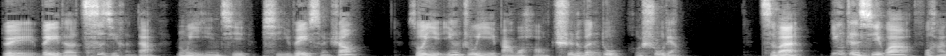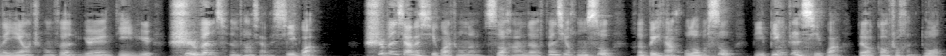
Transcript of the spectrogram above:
对胃的刺激很大，容易引起脾胃损伤，所以应注意把握好吃的温度和数量。此外，冰镇西瓜富含的营养成分远远低于室温存放下的西瓜。室温下的西瓜中呢，所含的番茄红素和贝塔胡萝卜素比冰镇西瓜都要高出很多。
